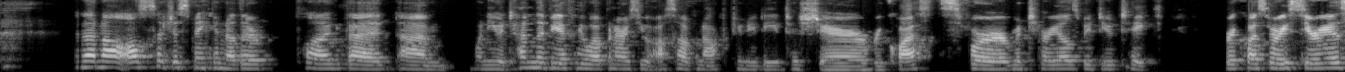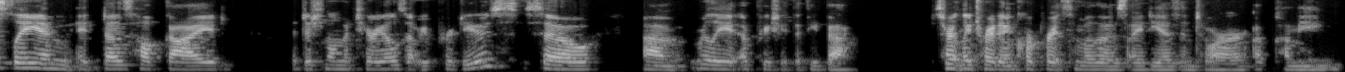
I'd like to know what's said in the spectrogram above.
And then I'll also just make another plug that um, when you attend the VFA webinars, you also have an opportunity to share requests for materials. We do take requests very seriously, and it does help guide additional materials that we produce. So um, really appreciate the feedback. Certainly try to incorporate some of those ideas into our upcoming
